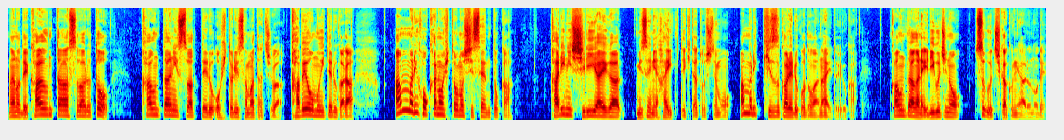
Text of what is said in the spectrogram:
なのでカウンター座るとカウンターに座っているお一人様たちは壁を向いてるからあんまり他の人の視線とか仮に知り合いが店に入ってきたとしてもあんまり気づかれることがないというかカウンターがね入り口のすぐ近くにあるので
